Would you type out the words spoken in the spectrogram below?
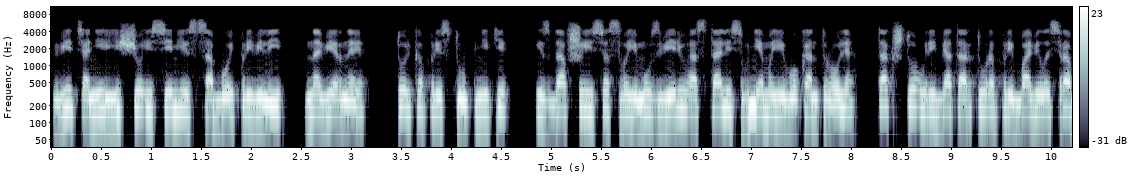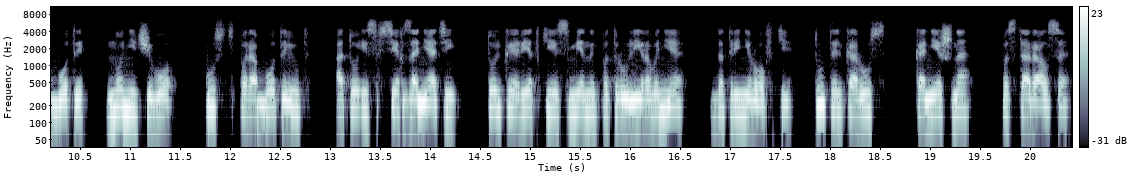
ведь они еще и семьи с собой привели. Наверное, только преступники, издавшиеся своему зверю остались вне моего контроля. Так что у ребят Артура прибавилось работы. Но ничего, пусть поработают, а то из всех занятий, только редкие смены патрулирования, до тренировки. Тут Элькарус, конечно, постарался.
